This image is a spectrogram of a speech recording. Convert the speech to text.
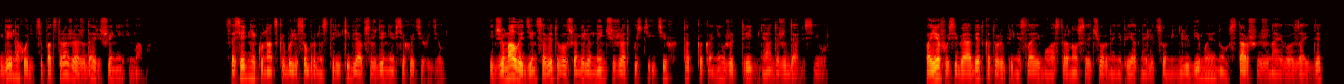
где и находится под стражей, ожидая решения имама соседней Кунацкой были собраны старики для обсуждения всех этих дел. И Джемал-Эдин советовал Шамилю нынче же отпустить их, так как они уже три дня дожидались его. Поев у себя обед, который принесла ему остроносое черное неприятное лицо нелюбимая, но старшая жена его Зайдет,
